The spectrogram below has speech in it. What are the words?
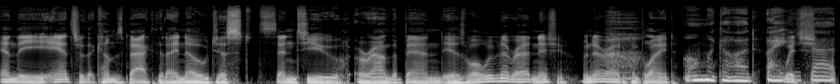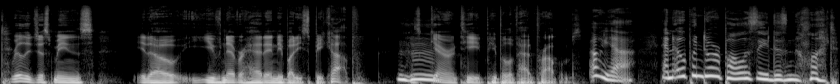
And the answer that comes back that I know just sends you around the bend is, well, we've never had an issue. We've never had a complaint, Oh my God, I which hate that. really just means, you know, you've never had anybody speak up. Mhm. It's guaranteed people have had problems. Oh yeah, an open door policy does not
